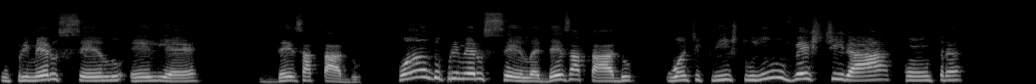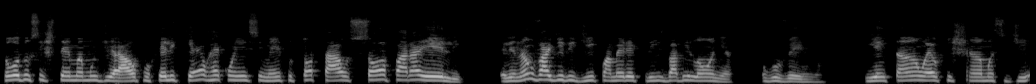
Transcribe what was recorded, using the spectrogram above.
o primeiro selo, ele é desatado. Quando o primeiro selo é desatado, o anticristo investirá contra todo o sistema mundial, porque ele quer o reconhecimento total só para ele. Ele não vai dividir com a meretriz Babilônia o governo. E então é o que chama-se de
